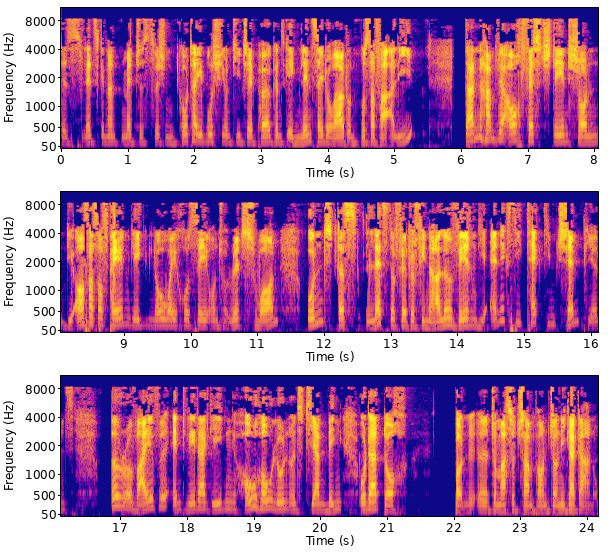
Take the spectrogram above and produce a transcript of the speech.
des letztgenannten Matches zwischen Kota Ibushi und TJ Perkins gegen Lindsay Dorado und Mustafa Ali. Dann haben wir auch feststehend schon die Offers of Pain gegen No Way Jose und Rich Swan. Und das letzte Viertelfinale wären die NXT Tag Team Champions The Revival entweder gegen Ho Ho Lun und Tian Bing oder doch äh, Tommaso Ciampa und Johnny Gargano.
